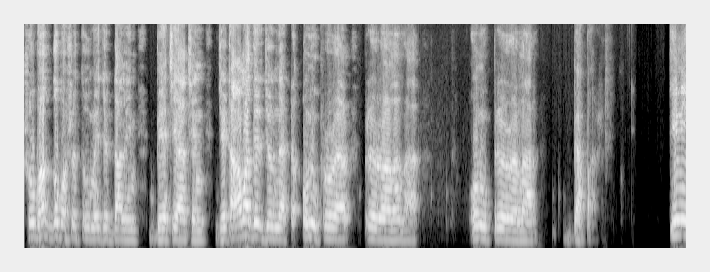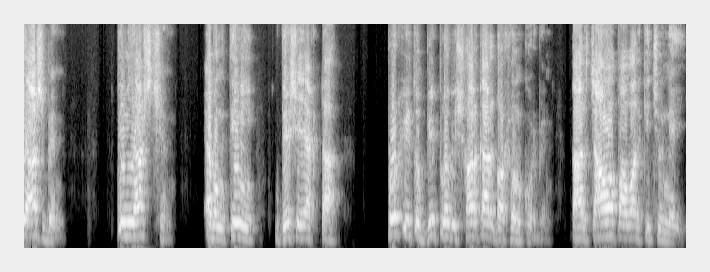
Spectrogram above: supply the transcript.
সৌভাগ্যবশত মেজর ডালিম বেঁচে আছেন, যেটা আমাদের জন্য একটা অনুপ্রেরণা, প্রেরণা, অনুপ্রেরণার ব্যাপার। তিনি আসবেন, তিনি আসছেন এবং তিনি দেশে একটা প্রকৃত বিপ্লবী সরকার গঠন করবেন। তার চাওয়া পাওয়ার কিছু নেই।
